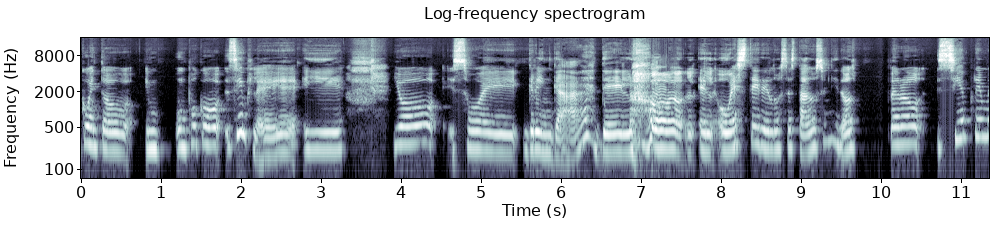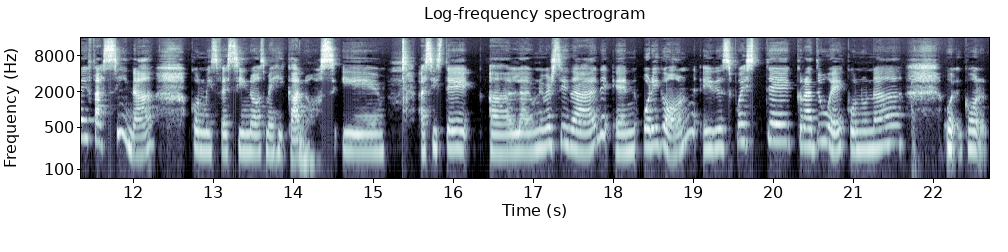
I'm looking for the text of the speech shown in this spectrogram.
cuento un poco simple y yo soy gringa del oeste de los Estados Unidos, pero siempre me fascina con mis vecinos mexicanos y asiste a la universidad en Oregón y después te gradué con una, con,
